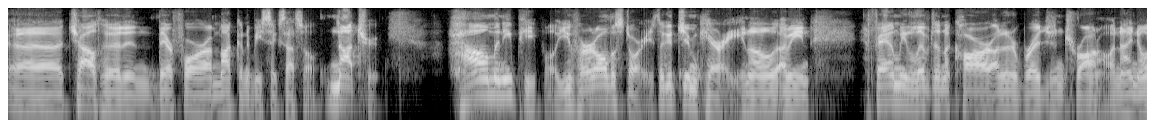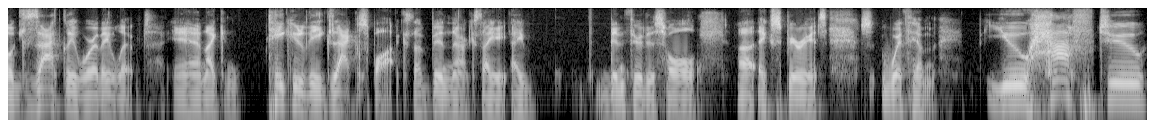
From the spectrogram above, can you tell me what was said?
uh, childhood and therefore i'm not going to be successful. Not true. How many people you've heard all the stories. Look at jim carrey you know i mean family lived in a car under a bridge in Toronto, and I know exactly where they lived, and I can take you to the exact spot because I've been there because I I've been through this whole uh, experience with him. You have to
